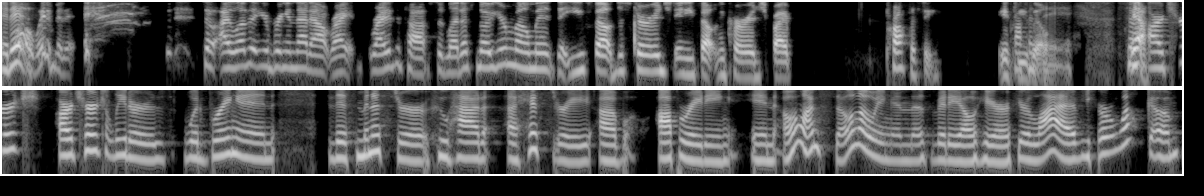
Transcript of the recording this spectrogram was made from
It oh, is. oh, wait a minute. so I love that you're bringing that out right right at the top. So let us know your moment that you felt discouraged and you felt encouraged by prophecy, if you will. prophecy. So Yeah. our church, our church leaders would bring in this minister who had a history of operating in oh i'm soloing in this video here if you're live you're welcome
